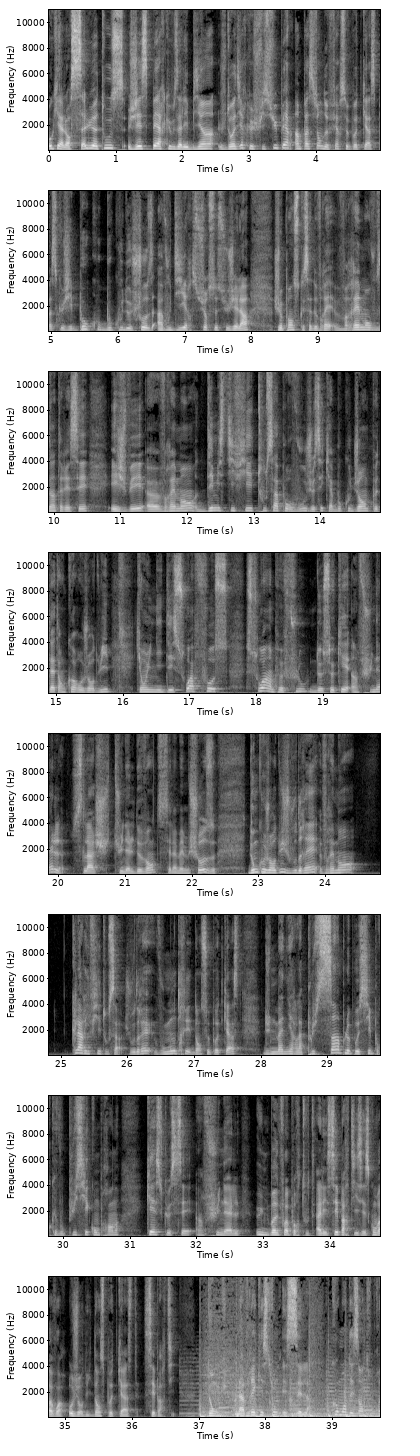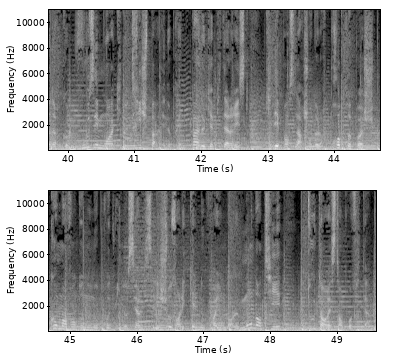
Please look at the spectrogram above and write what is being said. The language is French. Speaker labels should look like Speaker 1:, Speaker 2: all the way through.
Speaker 1: Ok, alors salut à tous, j'espère que vous allez bien. Je dois dire que je suis super impatient de faire ce podcast parce que j'ai beaucoup beaucoup de choses à vous dire sur ce sujet-là. Je pense que ça devrait vraiment vous intéresser et je vais euh, vraiment démystifier tout ça pour vous. Je sais qu'il y a beaucoup de gens, peut-être encore aujourd'hui, qui ont une idée soit fausse, soit un peu floue de ce qu'est un funnel slash tunnel de vente, c'est la même chose. Donc aujourd'hui, je voudrais vraiment clarifier tout ça. Je voudrais vous montrer dans ce podcast d'une manière la plus simple possible pour que vous puissiez comprendre qu'est-ce que c'est un funnel une bonne fois pour toutes. Allez, c'est parti, c'est ce qu'on va voir aujourd'hui dans ce podcast. C'est parti. Donc, la vraie question est celle-là. Comment des entrepreneurs comme vous et moi qui ne trichent pas et ne prennent pas de capital risque, qui dépensent l'argent de leur propre poche, comment vendons-nous nos produits, nos services et les choses dans lesquelles nous croyons dans le monde entier tout en restant profitables?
